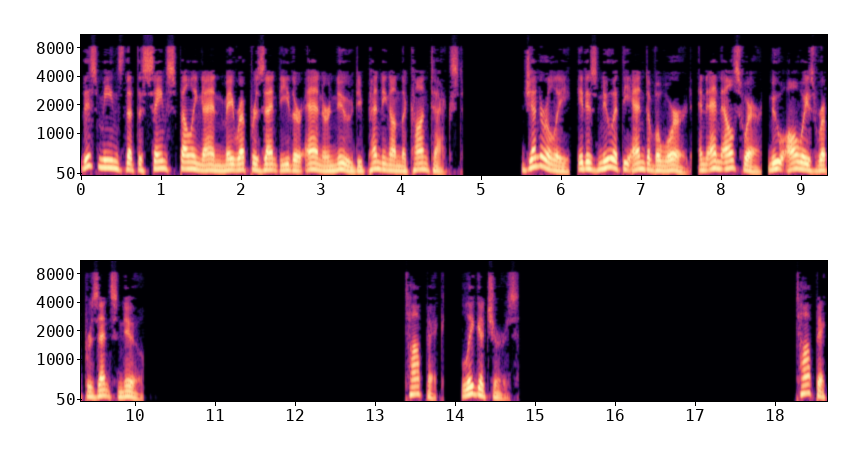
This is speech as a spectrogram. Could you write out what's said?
This means that the same spelling n may represent either n or nu depending on the context. Generally, it is nu at the end of a word, and n elsewhere, nu always represents nu. Ligatures Topic:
